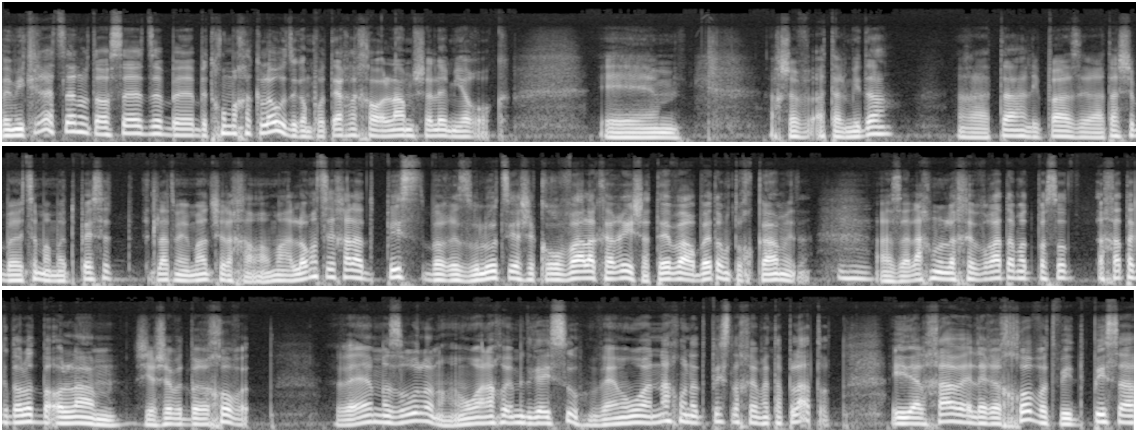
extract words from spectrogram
במקרה אצלנו אתה עושה את זה בתחום החקלאות, זה גם פותח לך עולם שלם ירוק. אמ, עכשיו, התלמידה ראתה, ליפז, היא ראתה שבעצם המדפסת תלת מימד של החממה לא מצליחה להדפיס ברזולוציה שקרובה לכריש, הטבע הרבה יותר מתוחכם מזה. Mm-hmm. אז הלכנו לחברת המדפסות, אחת הגדולות בעולם, שיושבת ברחובות. והם עזרו לנו, הם אמרו, אנחנו, הם התגייסו, והם אמרו, אנחנו נדפיס לכם את הפלטות. היא הלכה לרחובות והדפיסה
